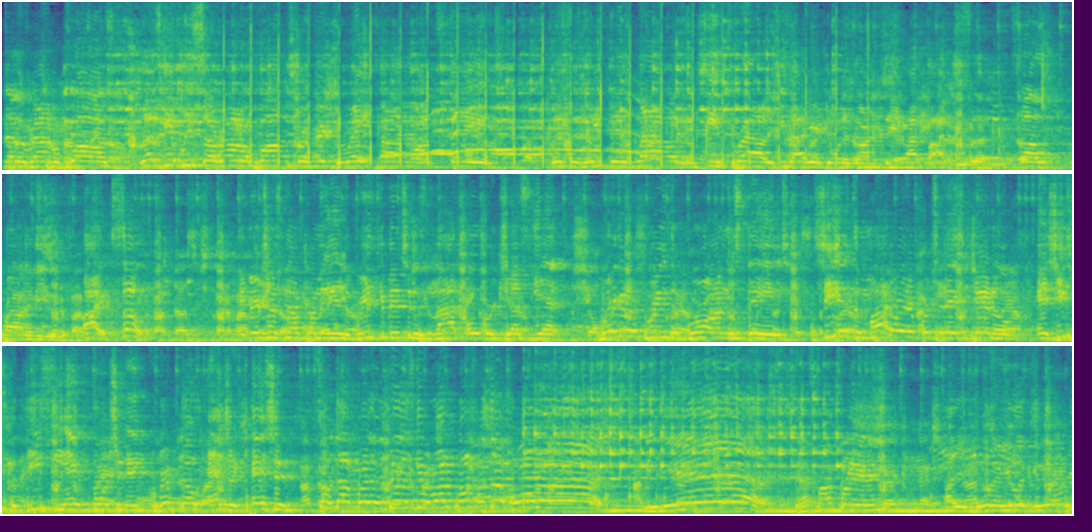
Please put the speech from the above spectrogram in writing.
Another round of applause. Let's give Lisa a round of applause for her great time on stage. Listen, Lisa is loud and she's proud and she's out here doing this darn thing. High five, Lisa. So proud of you. All right, so if you're just now coming in, the Breathe Convention is not over just yet. We're gonna bring the Deborah on the stage. She is the moderator for today's panel, and she's from the DCA Fortune in Crypto Education. So without further ado, let's give a round of applause for Deborah! Yeah! That's my friend. How you doing? You look good. I'm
